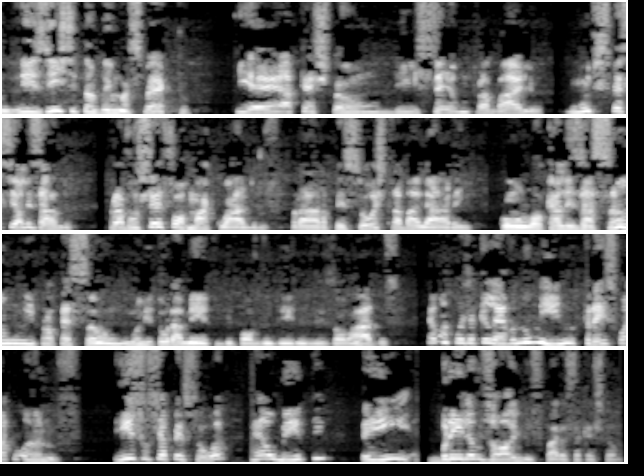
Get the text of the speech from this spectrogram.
Existe também um aspecto que é a questão de ser um trabalho muito especializado. Para você formar quadros para pessoas trabalharem com localização e proteção, monitoramento de povos indígenas isolados, é uma coisa que leva no mínimo 3, 4 anos. Isso se a pessoa realmente tem brilha os olhos para essa questão.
